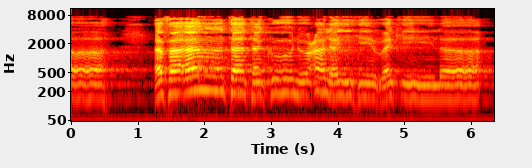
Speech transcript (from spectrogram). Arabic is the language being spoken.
أفأنت تكون عليه وكيلاً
